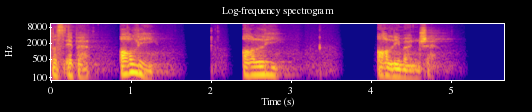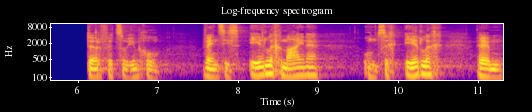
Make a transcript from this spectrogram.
dass eben alle, alle, alle Menschen dürfen zu ihm kommen, wenn sie es ehrlich meinen und sich ehrlich ähm,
